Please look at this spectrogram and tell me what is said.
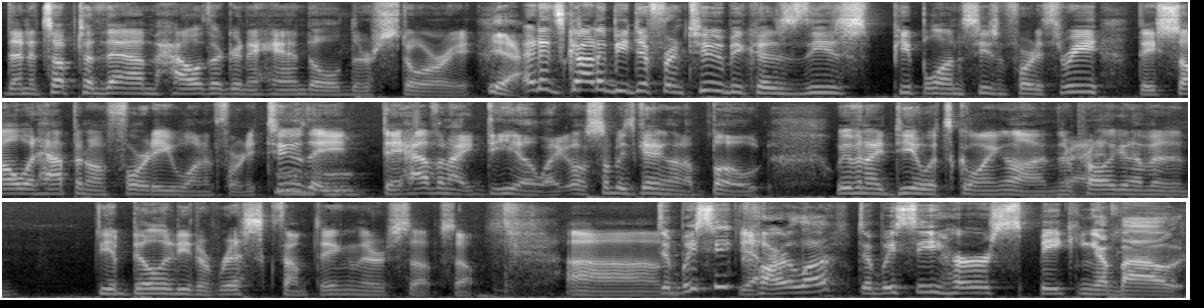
then it's up to them how they're going to handle their story. Yeah. and it's got to be different too because these people on season forty three they saw what happened on forty one and 42. They Mm-hmm. they have an idea like oh somebody's getting on a boat. We have an idea what's going on. They're Right. probably going to have a the ability to risk something. There's stuff. So, um, Did we see yeah. Karla? Did we see her speaking about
